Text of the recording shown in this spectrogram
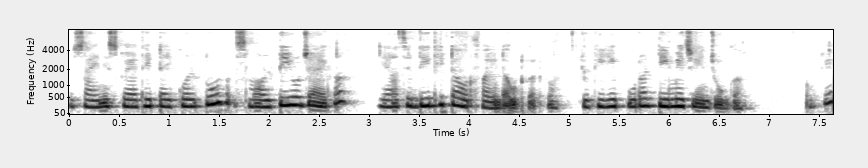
तो sine square theta equal to small t हो जाएगा। यहाँ से डी थीटा और फाइंड आउट कर लो, क्योंकि ये पूरा टी में चेंज होगा। Okay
